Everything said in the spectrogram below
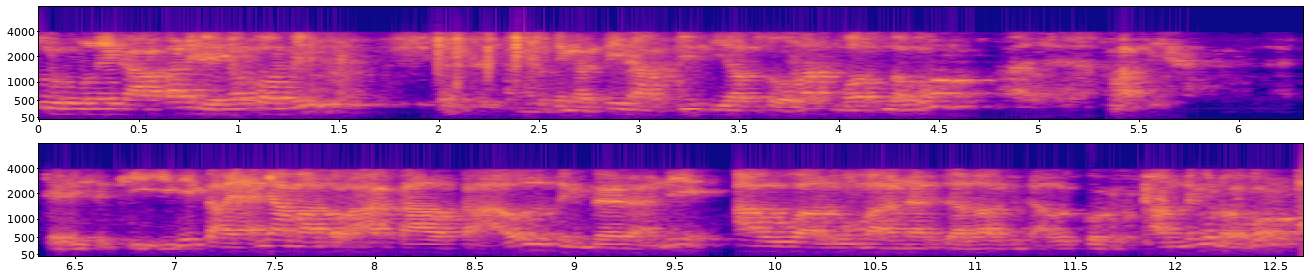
Turune kapan ya nopo wis. Mesti ngerti Nabi tiap sholat mau nopo. Dari segi ini kayaknya masuk akal kaul sing darani awwalu mana dalam Al-Qur'an niku nopo?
